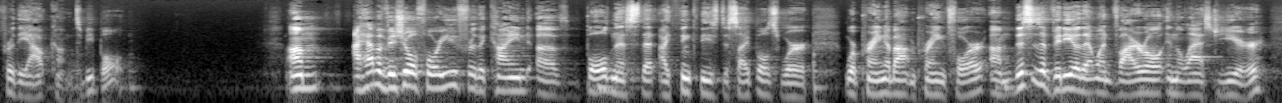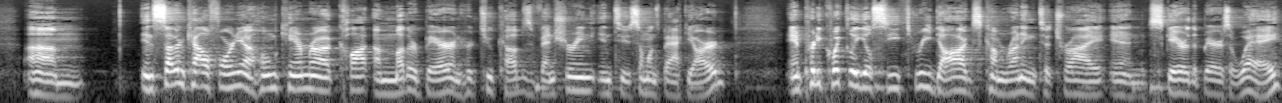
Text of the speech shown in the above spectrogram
for the outcome, to be bold. Um, I have a visual for you for the kind of boldness that I think these disciples were, were praying about and praying for. Um, this is a video that went viral in the last year. Um, in Southern California, a home camera caught a mother bear and her two cubs venturing into someone's backyard. And pretty quickly, you'll see three dogs come running to try and scare the bears away.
